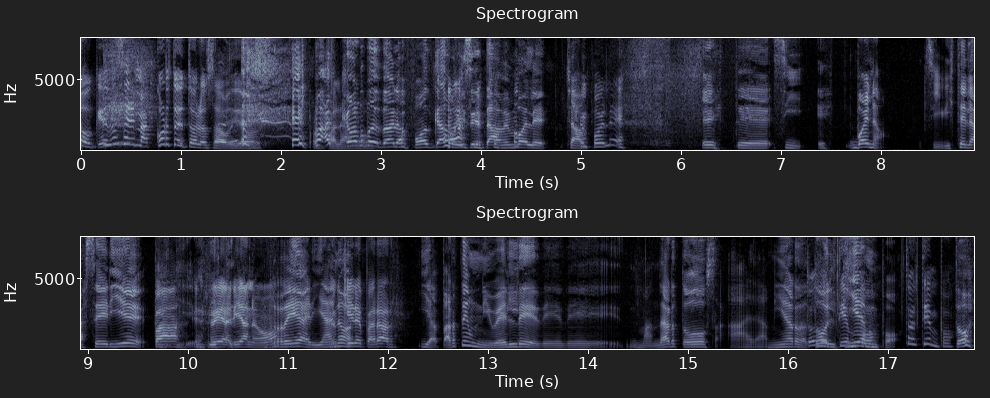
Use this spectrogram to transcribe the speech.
toque. Ser el más corto de todos los audios. Más corto de todos los podcasts porque dice, está, me mole. Chao. Me volé. Este, sí, es- bueno, si viste la serie. Pa, y- es re ariano. Re ariano. No quiere parar. Y aparte un nivel de, de, de mandar todos a la mierda todo, el tiempo. Todo el tiempo. Todo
